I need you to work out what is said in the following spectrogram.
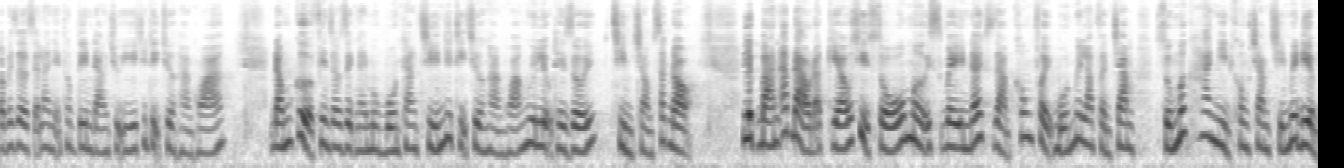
Còn bây giờ sẽ là những thông tin đáng chú ý trên thị trường hàng hóa. Đóng cửa phiên giao dịch ngày 4 tháng 9 thì thị trường hàng hóa nguyên liệu thế giới chìm trong sắc đỏ. Lực bán áp đảo đã kéo chỉ số MXV Index giảm 0,45% xuống mức 2.090 điểm.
